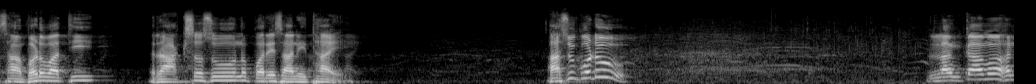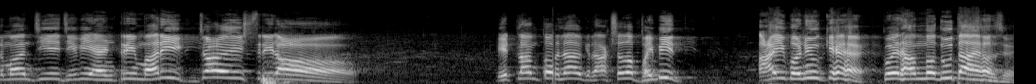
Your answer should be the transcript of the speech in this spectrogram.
સાંભળવાથી રાક્ષસોને પરેશાની થાય. આ શું ખોટું? લંકામાં હનુમાનજીએ જેવી એન્ટ્રી મારી, જય શ્રી રામ એટલામ તો રાક્ષસો ભયભીત. આઈ બન્યું કે કોઈ રામનો દૂત આવ્યો છે.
